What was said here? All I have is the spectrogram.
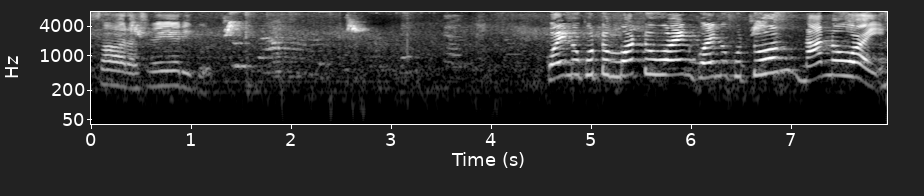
સરસ વેરી ગુડ કોઈનું કુટુંબ મોટું હોય ને કોઈનું કુટુંબ નાનું હોય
